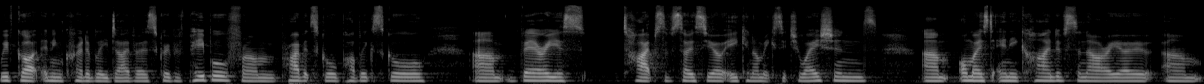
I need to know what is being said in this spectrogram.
We've got an incredibly diverse group of people from private school, public school, um, various types of socio-economic situations, um, almost any kind of scenario um,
